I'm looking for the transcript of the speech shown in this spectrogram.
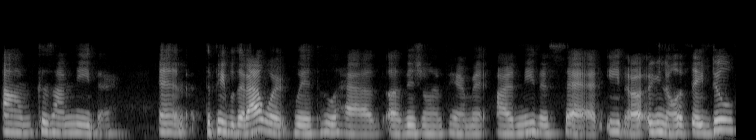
because um, I'm neither. And the people that I work with who have a visual impairment are neither sad either. You know, if they do,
